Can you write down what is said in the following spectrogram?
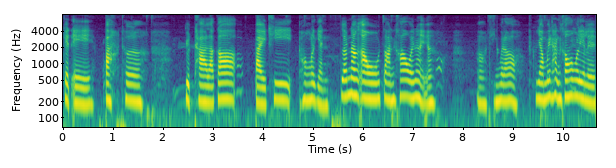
เกรดเอปะเธอ หยุดทานแล้วก็ไปที่ห้องเรียน แล้วนางเอาจานข้าวไว้ไหนอะ อ้าวทิ้งไปแล้วเหรอ ยังไม่ทันเข้าห้องเรียนเลย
